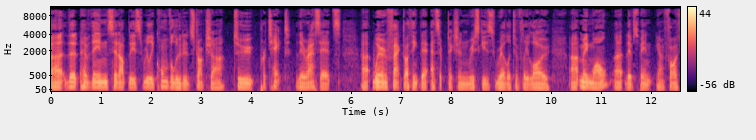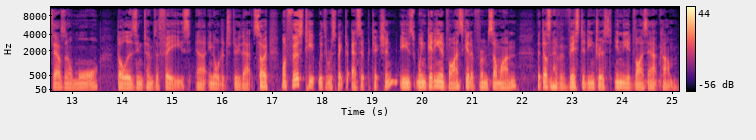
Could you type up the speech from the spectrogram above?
uh, that have then set up this really convoluted structure to protect their assets, uh, where in fact I think their asset protection risk is relatively low. Uh, meanwhile, uh, they've spent you know five thousand or more dollars in terms of fees uh, in order to do that. So my first tip with respect to asset protection is when getting advice, get it from someone that doesn't have a vested interest in the advice outcome.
